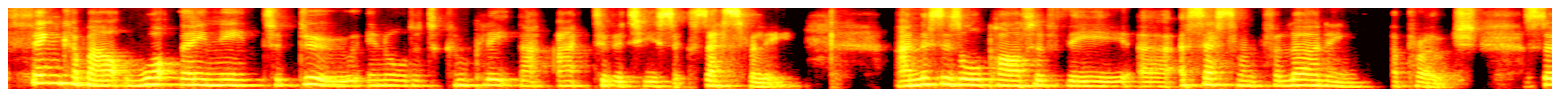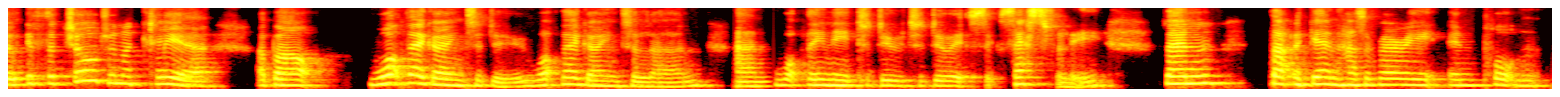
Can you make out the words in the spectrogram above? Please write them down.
think about what they need to do in order to complete that activity successfully. And this is all part of the uh, assessment for learning approach. So, if the children are clear about what they're going to do, what they're going to learn, and what they need to do to do it successfully, then that again has a very important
